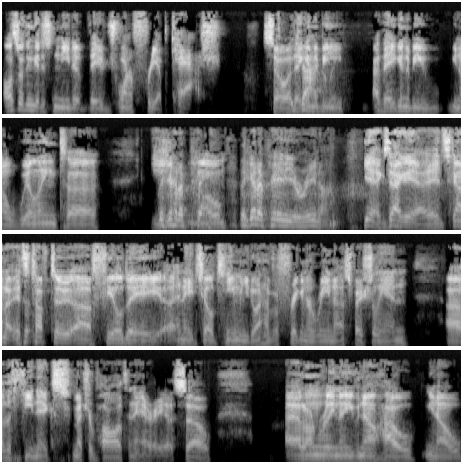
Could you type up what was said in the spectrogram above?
also, I think they just need it. They just want to free up cash. So are exactly. they going to be? Are they going to be you know willing to? They gotta pay. Know? They gotta pay the arena. Yeah, exactly. Yeah, it's kind of it's tough to uh, field a NHL team when you don't have a friggin' arena, especially in uh, the Phoenix metropolitan area. So I don't really even know how you know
